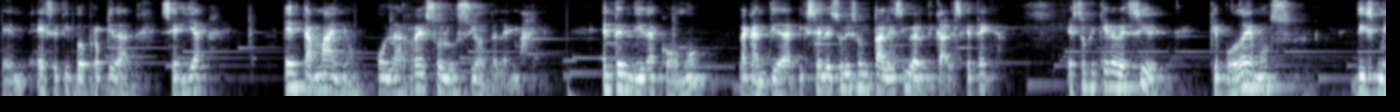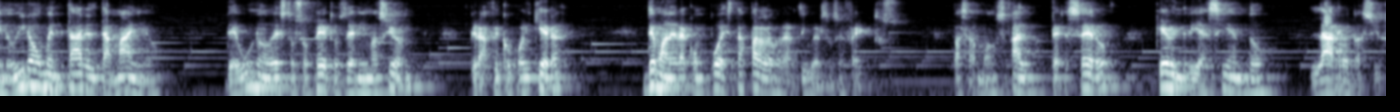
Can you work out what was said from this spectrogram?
en ese tipo de propiedad sería el tamaño o la resolución de la imagen, entendida como la cantidad de píxeles horizontales y verticales que tenga. ¿Esto qué quiere decir? Que podemos disminuir o aumentar el tamaño de uno de estos objetos de animación, gráfico cualquiera, de manera compuesta para lograr diversos efectos. Pasamos al tercero, que vendría siendo la rotación.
